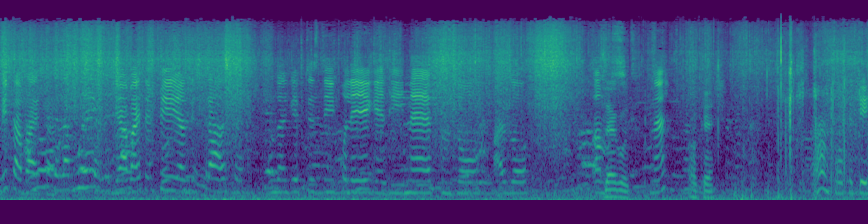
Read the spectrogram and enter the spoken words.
Mitarbeiter. Die arbeiten viel an der Straße. Und dann gibt es die Kollegen, die nerven so. Also. ähm, Sehr gut. Ne? Okay. Ah, okay.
